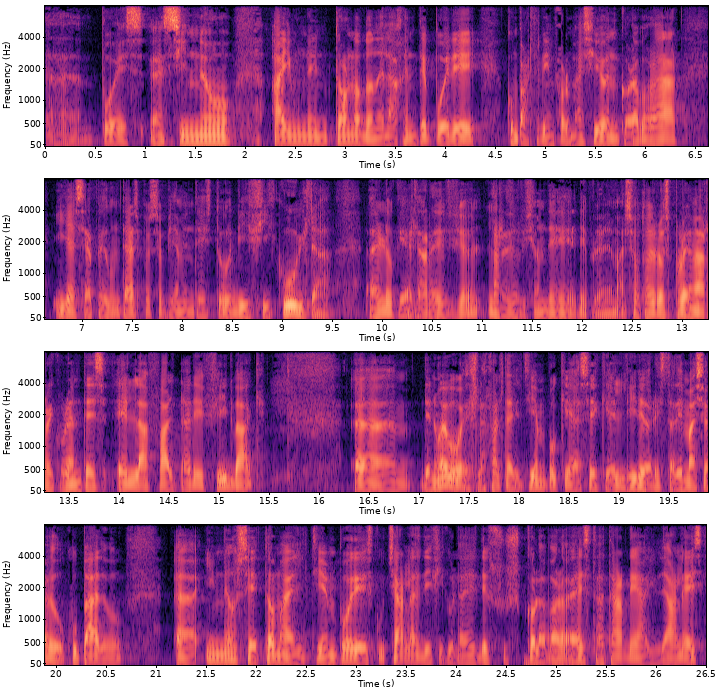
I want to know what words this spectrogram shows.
Eh, pues si no hay un entorno donde la gente puede compartir información, colaborar, y hacer preguntas, pues obviamente esto dificulta eh, lo que es la resolución, la resolución de, problemas. Otro de los problemas recurrentes es la falta de feedback. Em, de nuevo, es la falta de tiempo que hace que el líder está demasiado ocupado eh, y no se toma el tiempo de escuchar las dificultades de sus colaboradores, tratar de ayudarles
